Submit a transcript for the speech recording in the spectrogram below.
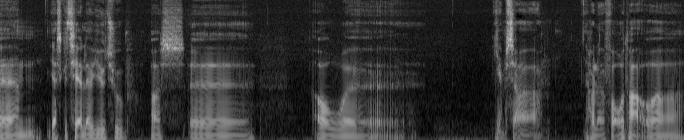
Um, jeg skal til at lave YouTube også. Øh, og øh, jamen så holder jeg foredrag og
